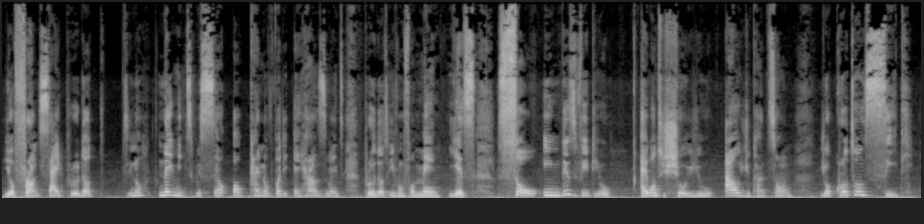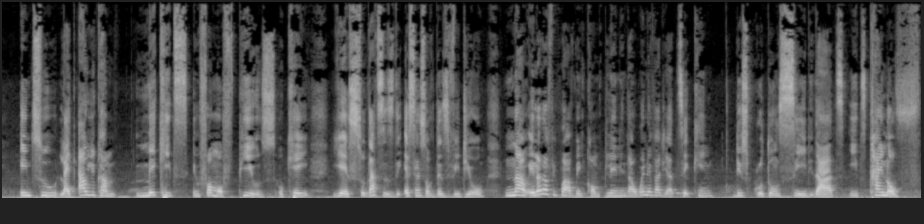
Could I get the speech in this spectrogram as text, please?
your front side product you know name it. We sell all kind of body enhancement products even for men yes. So in this video i want to show you how you can turn your croton seed into like how you can make it in form of pills okay yes so that is the essence of this video now a lot of people have been complaining that whenever they are taking this croton seed that it's kind of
